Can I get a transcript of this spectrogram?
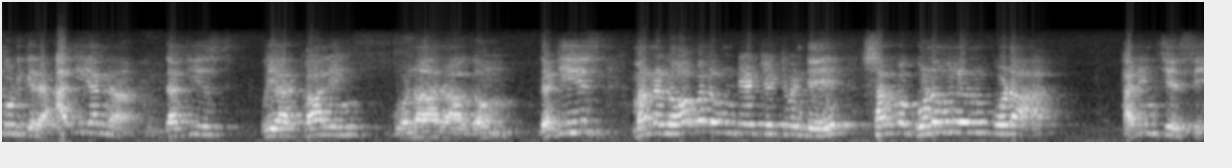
கொடுக்கிறேன். దట్ ఈస్ మన లోపల ఉండేటటువంటి సర్వ గుణములను కూడా హరించేసి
